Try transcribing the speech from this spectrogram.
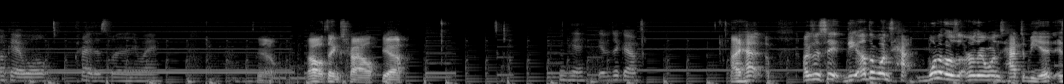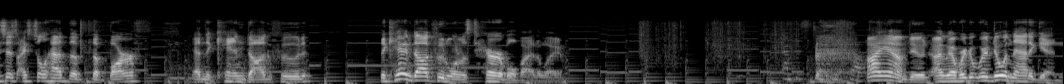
Okay, well, try this one anyway. Yeah. Oh, thanks, Kyle. Yeah, Okay, give it a go. I had. I was gonna say the other ones. Ha- one of those earlier ones had to be it. It's just I still had the the barf and the canned dog food. The canned dog food one was terrible, by the way. I am, dude. I mean, we're, we're doing that again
